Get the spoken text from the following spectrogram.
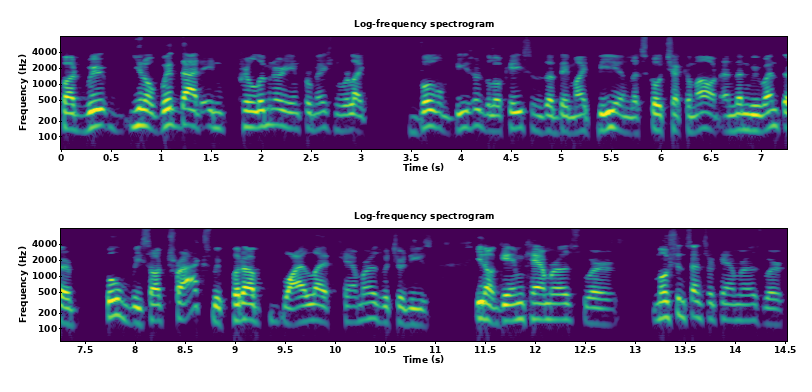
But we, you know, with that in preliminary information, we're like, boom, these are the locations that they might be in. Let's go check them out. And then we went there. Boom, we saw tracks. We put up wildlife cameras, which are these, you know, game cameras where motion sensor cameras where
